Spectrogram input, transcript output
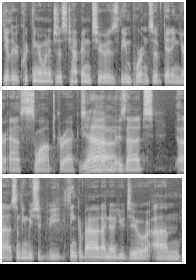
The other quick thing I wanted to just tap into is the importance of getting your ass swabbed. Correct? Yeah. Um, is that uh, something we should be think about? I know you do um,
